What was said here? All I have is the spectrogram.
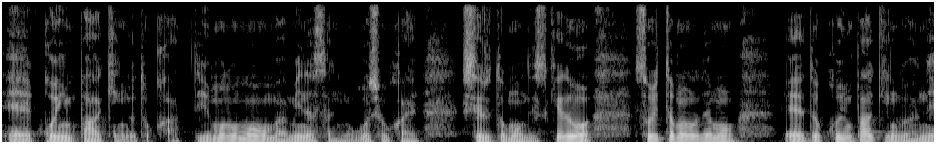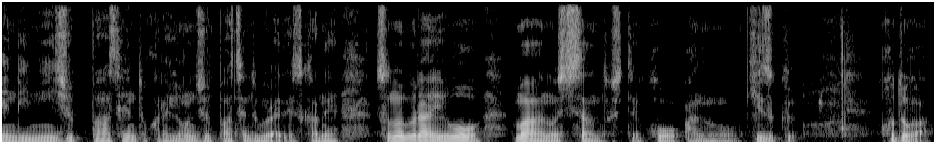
えー、コインパーキングとかっていうものも、まあ皆さんにもご紹介してると思うんですけど、そういったものでも、えっ、ー、と、コインパーキングは年利20%から40%ぐらいですかね。そのぐらいを、まああの資産としてこう、あの、気づく。ことが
